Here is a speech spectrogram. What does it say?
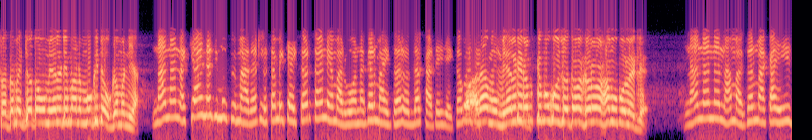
તો તમે કહો તો હું મેલડીમાં મૂકી દઉં ગમનિયા. ના ના ના ક્યાંય નથી મૂકી મારે એટલે તમે ક્યાંય કરતા ને અમારું. વહુના ઘરમાં ઘર દખા થઈ જાય ખબર અરે હું મેલડી રમતી મૂકું છું તમારા ઘરવાળા સામું બોલે એટલે. ના ના ના ના અમારા ઘરમાં કાંઈ ઈ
